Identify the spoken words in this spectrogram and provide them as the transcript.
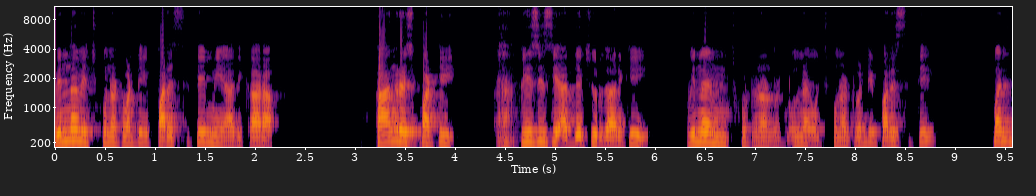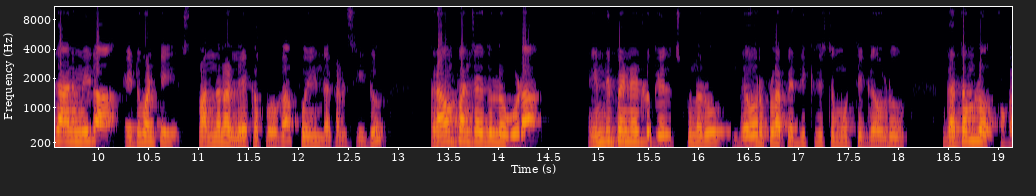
విన్నవించుకున్నటువంటి పరిస్థితి మీ అధికార కాంగ్రెస్ పార్టీ పిసిసి అధ్యక్షుడు గారికి విన్నవించుకుంటున్న విన్నవించుకున్నటువంటి పరిస్థితి. మరి దాని మీద ఎటువంటి స్పందన లేకపోగా పోయింది అక్కడ సీటు. గ్రామ పంచాయతీల్లో కూడా ఇండిపెండెంట్లు గెలుచుకున్నారు. దేవరపల పెద్ది కృష్ణమూర్తి గౌడు గతంలో ఒక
